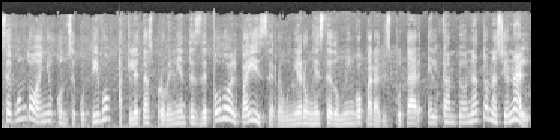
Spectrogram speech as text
segundo año consecutivo, atletas provenientes de todo el país se reunieron este domingo para disputar el Campeonato Nacional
